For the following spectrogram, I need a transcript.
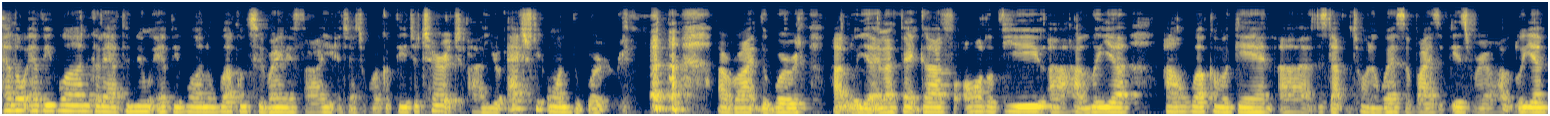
Hello, everyone. Good afternoon, everyone, welcome to Rain and Fire International Work Cathedral Church. Uh, you're actually on the Word. all right, the Word. Hallelujah. And I thank God for all of you. Uh, hallelujah. Uh, welcome again. Uh, this is Dr. Latoyna West Eyes of Israel. Hallelujah.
